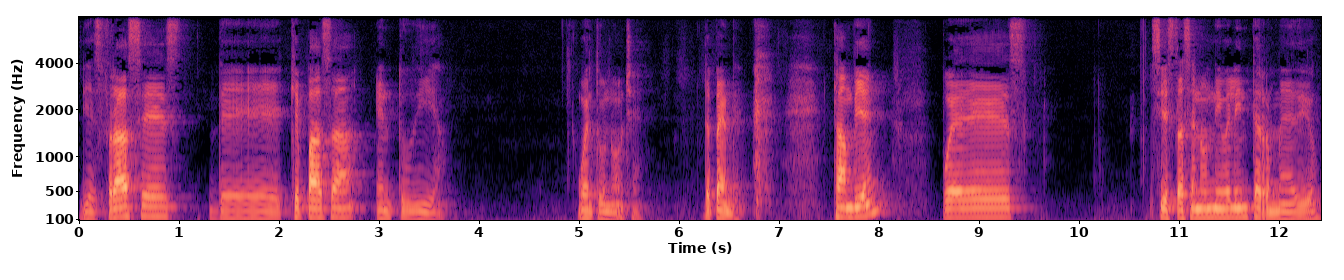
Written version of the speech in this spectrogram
10 frases de qué pasa en tu día o en tu noche. Depende. También puedes, si estás en un nivel intermedio,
